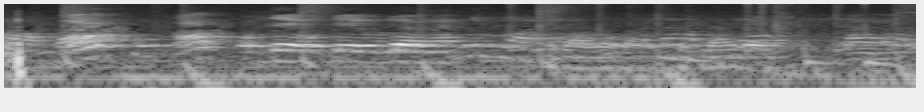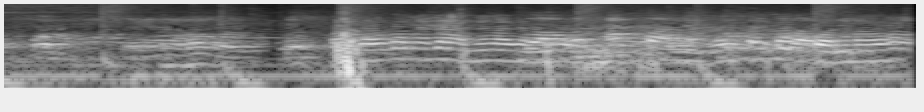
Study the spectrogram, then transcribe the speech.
ครับครับโอเคโอเคเรื่องนะเราเราเราเราก็ไม่ได้ไม่ว่ากันพักผ่อนเราไปพักผ่อนเมาครับ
